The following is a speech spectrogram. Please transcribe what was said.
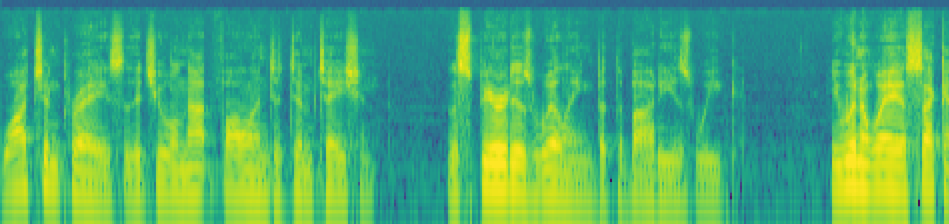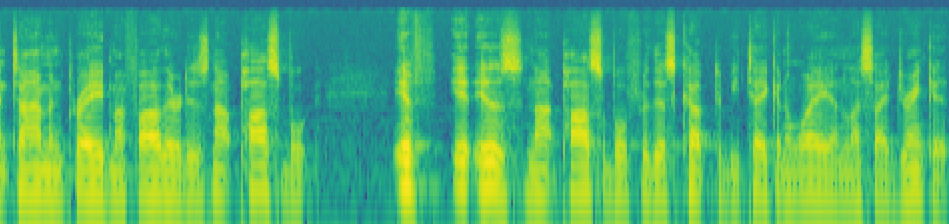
Watch and pray so that you will not fall into temptation. The spirit is willing, but the body is weak. He went away a second time and prayed, My Father, it is not possible. If it is not possible for this cup to be taken away unless I drink it,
